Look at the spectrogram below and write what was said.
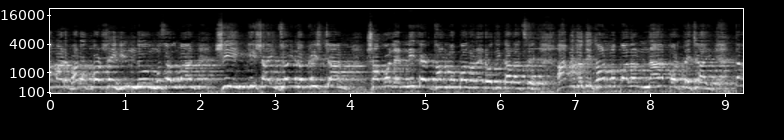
আমার ভারতবর্ষে হিন্দু, মুসলমান, শিখ, ইসাই, জৈন, খ্রিস্টান, সকলের নিজের ধর্ম পালনের অধিকার আছে। আমি যদি ধর্ম পালন না করতে চাই তারও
